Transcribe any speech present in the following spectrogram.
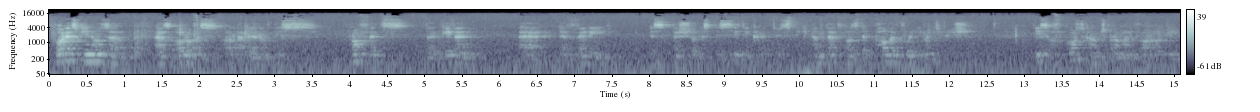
For Spinoza, as all of us are aware of this, prophets were given uh, a very special, specific characteristic, and that was the powerful imagination. This, of course, comes from Al-Farabi.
